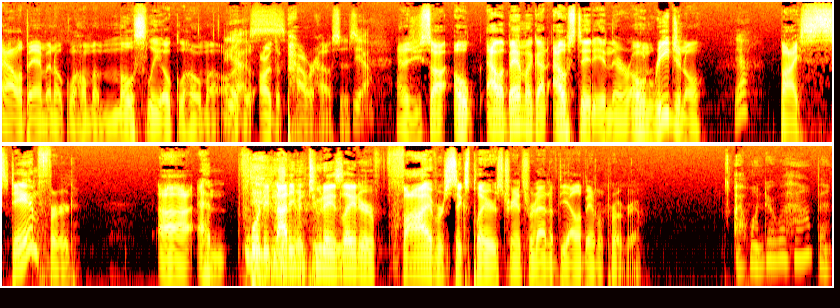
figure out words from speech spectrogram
Alabama and Oklahoma, mostly Oklahoma, are Yes. the are the powerhouses. Yeah. and as you saw, o- Alabama got ousted in their own regional Yeah. by Stanford. Uh, and 40, not even two days later, five or six players transferred out of the Alabama program. I wonder what happened.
